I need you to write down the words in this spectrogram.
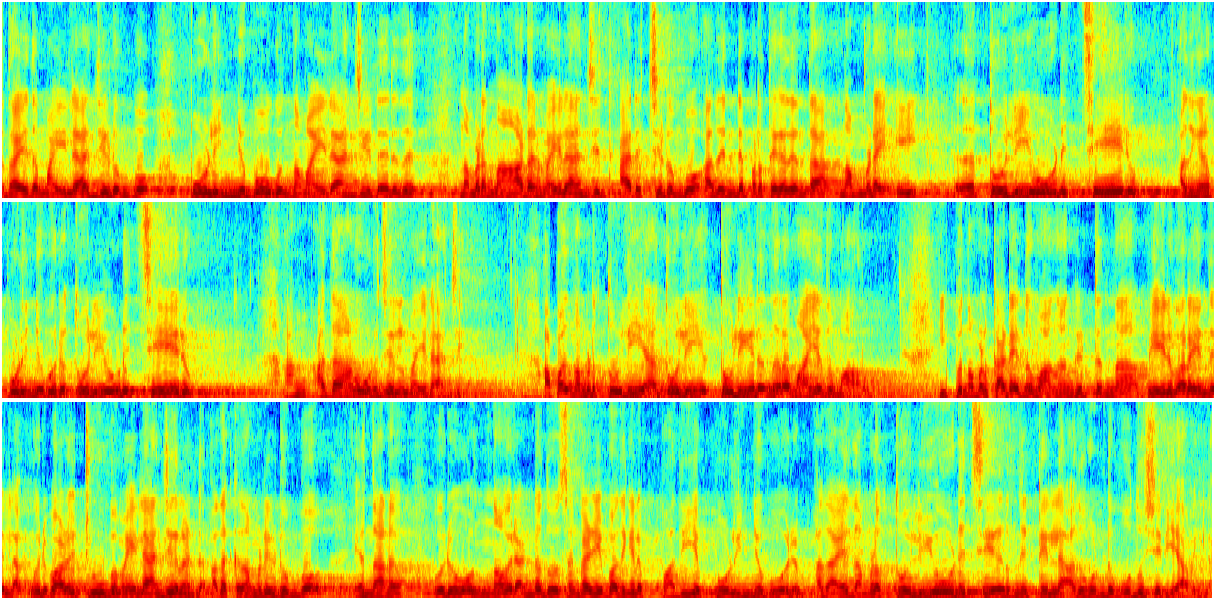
അതായത് മൈലാഞ്ചി ഇടുമ്പോൾ പൊളിഞ്ഞു പോകുന്ന മൈലാഞ്ചി ഇടരുത്. നമ്മുടെ നാടൻ മൈലാഞ്ചി അരച്ചിടുമ്പോൾ അതിന്റെ പ്രത്യേകത എന്താ? നമ്മുടെ ഈ തൊലിയോട് ചേരും. അതിങ്ങനെ പൊളിഞ്ഞു പോരും തൊലിയോട് ചേരും. അതാണ് ഒറിജിനൽ മൈലാഞ്ചി. അപ്പോൾ നമ്മുടെ തൊലിയാണ് തൊലി തൊലിയുടെ നിറമായി അത് മാറും ഇപ്പം നമ്മൾ കടയിൽ നിന്ന് വാങ്ങാൻ കിട്ടുന്ന പേര് പറയുന്നില്ല. ഒരുപാട് ട്യൂബ് മൈലാഞ്ചികളുണ്ട്. അതൊക്കെ നമ്മൾ ഇടുമ്പോൾ എന്താണ് ഒരു ഒന്നോ രണ്ടോ ദിവസം കഴിയുമ്പോൾ അതിങ്ങനെ പതിയെ പൊളിഞ്ഞു പോരും. അതായത് നമ്മളെ തൊലിയോട് ചേർന്നിട്ടില്ല. അതുകൊണ്ട് വുതു ശരിയാവില്ല.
